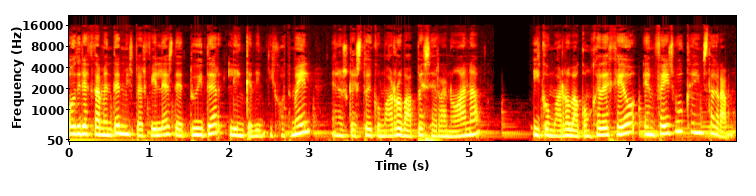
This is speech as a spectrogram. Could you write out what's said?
o directamente en mis perfiles de Twitter, LinkedIn y Hotmail, en los que estoy como arroba pserranoana y como arroba con GDGO en Facebook e Instagram.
